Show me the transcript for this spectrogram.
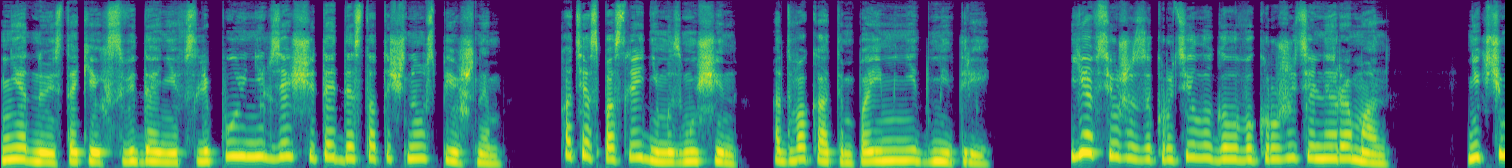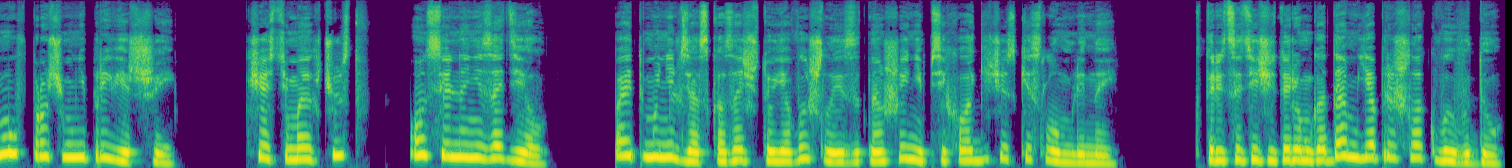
Ни одно из таких свиданий вслепую нельзя считать достаточно успешным. Хотя с последним из мужчин, адвокатом по имени Дмитрий, я все же закрутила головокружительный роман, ни к чему, впрочем, не приведший. К счастью моих чувств, он сильно не задел, поэтому нельзя сказать, что я вышла из отношений психологически сломленной. К 34 годам я пришла к выводу,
